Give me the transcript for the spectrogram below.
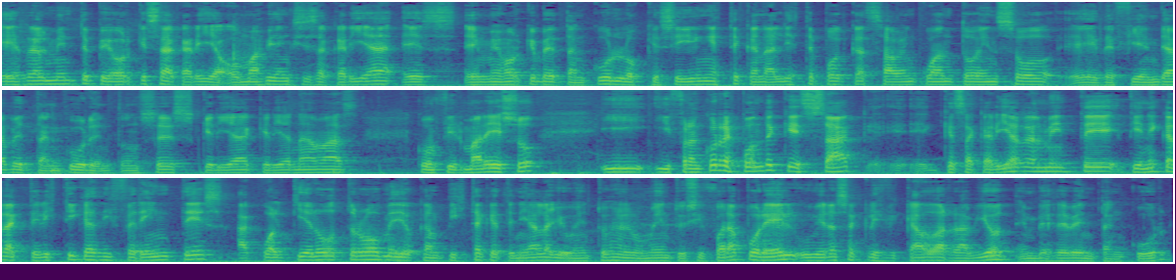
es, realmente peor que Zacarías, o más bien si Zacarías es, es, mejor que Bentancur. Los que siguen este canal y este podcast saben cuánto Enzo eh, defiende a Bentancur, entonces quería, quería nada más confirmar eso. Y, Franco responde que, Zac, eh, que Zacarías realmente tiene características diferentes a cualquier otro mediocampista que tenía la Juventus en el momento. Y si fuera por él, hubiera sacrificado a Rabiot en vez de Bentancur.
